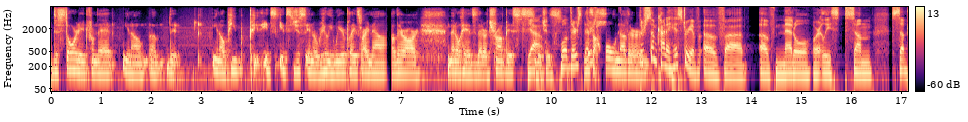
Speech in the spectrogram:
distorted from that. You know, uh, the you know, people, it's it's just in a really weird place right now. There are metalheads that are Trumpists, yeah. which is well, there's that's there's, a whole nother. There's some kind of history of of uh, of metal, or at least some sub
